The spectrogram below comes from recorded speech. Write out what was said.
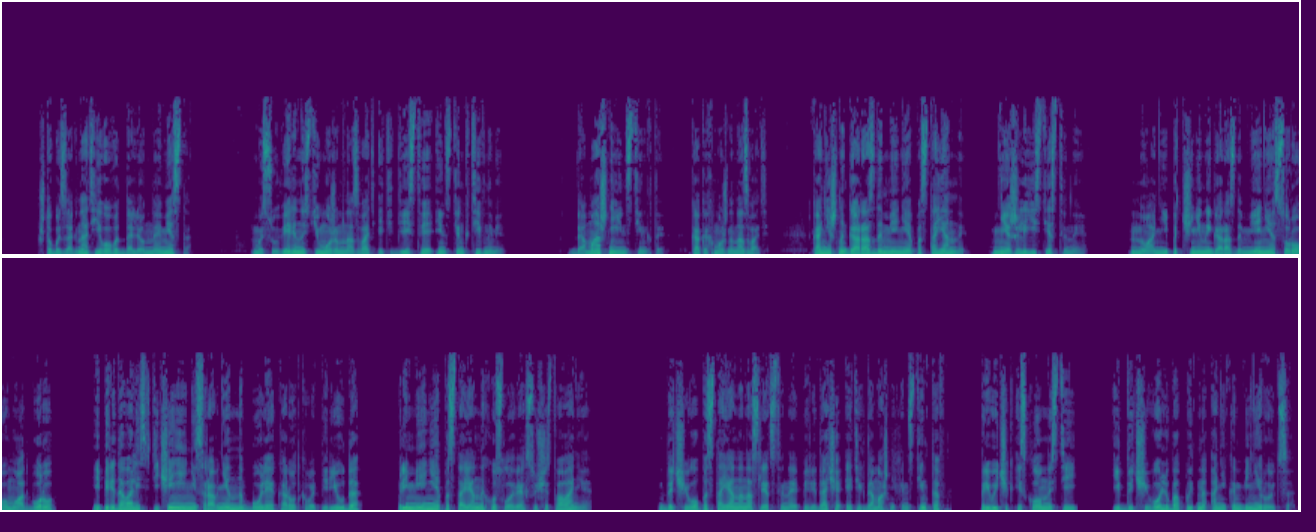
чтобы загнать его в отдаленное место. Мы с уверенностью можем назвать эти действия инстинктивными. Домашние инстинкты, как их можно назвать, конечно, гораздо менее постоянны, нежели естественные, но они подчинены гораздо менее суровому отбору и передавались в течение несравненно более короткого периода при менее постоянных условиях существования. До чего постоянно наследственная передача этих домашних инстинктов, привычек и склонностей, и до чего любопытно они комбинируются,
